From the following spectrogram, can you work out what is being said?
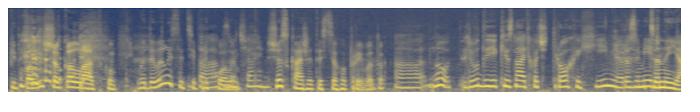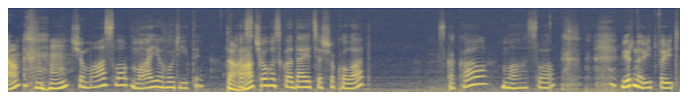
підпали шоколадку. Ви дивилися ці Так, приколи? звичайно. Що скажете з цього приводу? А, ну, люди, які знають хоч трохи хімію, розуміють, Це не я. Угу. що масло має горіти. А з чого складається шоколад? З какао, масла. Вірна відповідь.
